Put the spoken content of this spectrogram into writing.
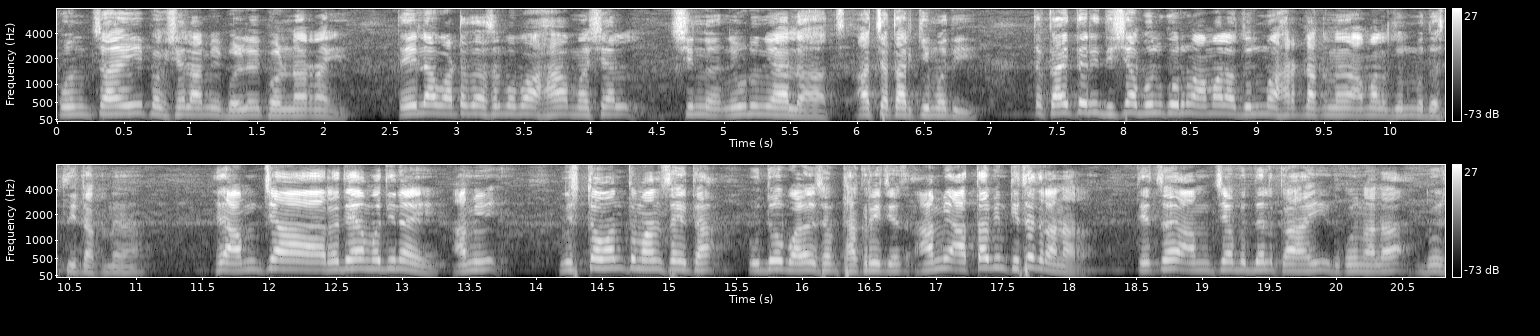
कोणत्याही पक्षाला आम्ही बळी पडणार नाही. त्याला वाटत असेल बाबा हा मशाल चिन्ह निवडून यायला आज आजच्या तारखेमध्ये. तर काहीतरी दिशाभूल करून आम्हाला जुल्म हार टाकणं आम्हाला जुल्म दस्ती टाकणं हे आमच्या हृदयामध्ये नाही. आम्ही निष्ठावंत माणसं आहेत हा. उद्धव बाळासाहेब ठाकरेचेच. आम्ही आता बी तिथंच राहणार. त्याचं आमच्याबद्दल काही कोणाला दोष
